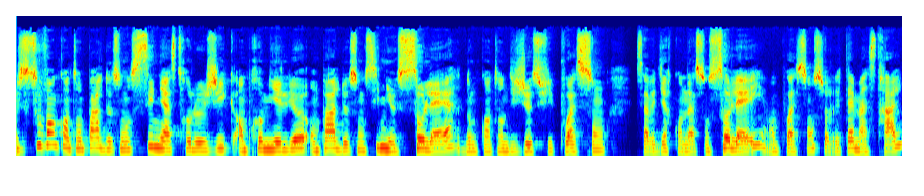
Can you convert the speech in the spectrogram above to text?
souvent, quand on parle de son signe astrologique, en premier lieu, on parle de son signe solaire. Donc, quand on dit je suis poisson, ça veut dire qu'on a son soleil en poisson sur le thème astral.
